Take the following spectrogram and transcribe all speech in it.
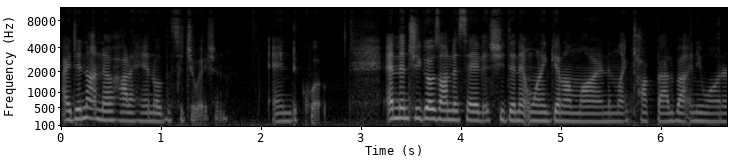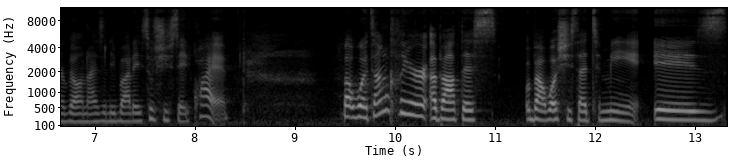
I did not know how to handle the situation. End quote. And then she goes on to say that she didn't want to get online and like talk bad about anyone or villainize anybody, so she stayed quiet. But what's unclear about this, about what she said to me, is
